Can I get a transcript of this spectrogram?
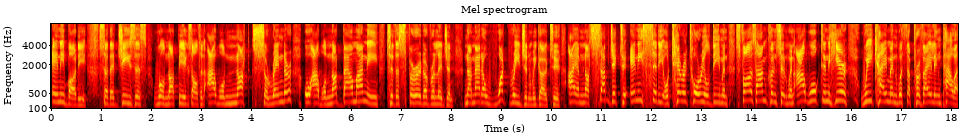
anybody so that Jesus will not be exalted. I will not surrender or I will not bow my knee to the spirit of religion. No matter what region we go to, I am not subject to any city or territorial demon. As far as I'm concerned, when I walked in here, we came in with the prevailing power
